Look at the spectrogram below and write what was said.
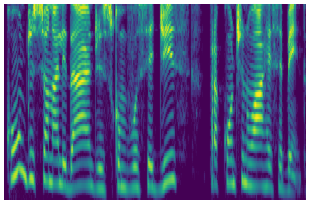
condicionalidades, como você diz, para continuar recebendo.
